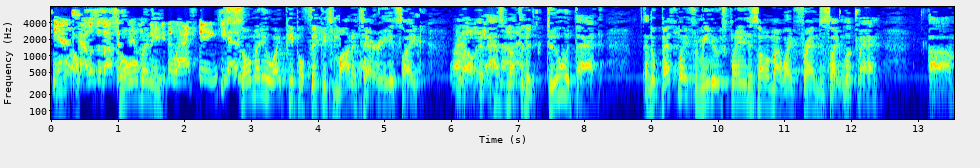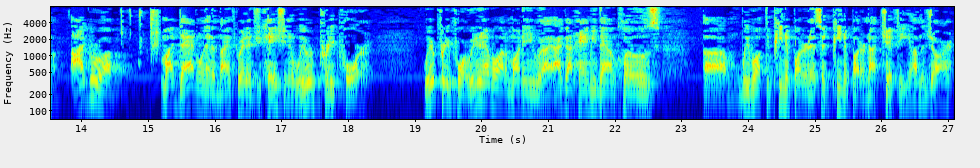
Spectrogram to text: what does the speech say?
Yes, I was about to so say many the last thing. Yes. so many white people think it's monetary. It's like, you know, it has not. nothing to do with that. And the best way for me to explain it to some of my white friends is like, look, man, um, I grew up, my dad only had a ninth grade education, and we were pretty poor. We were pretty poor. We didn't have a lot of money. I, I got hand me down clothes. Um, we bought the peanut butter that said peanut butter, not Jiffy, on the jar.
